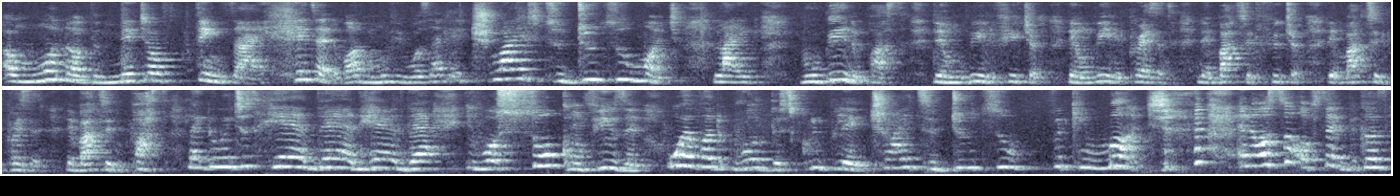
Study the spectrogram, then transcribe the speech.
And one of the major things I hated about the movie was that it tried to do too much. Like, we'll be in the past, then we'll be in the future, then we'll be in the present, then back to the future, then back to the present, then back to the past. Like, they were just here and there and here and there. It was so confusing. Whoever wrote the screenplay tried to do too freaking much. and I was so upset because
